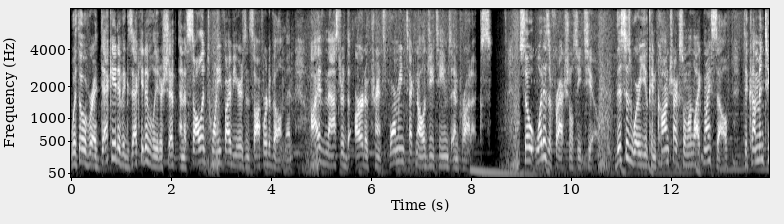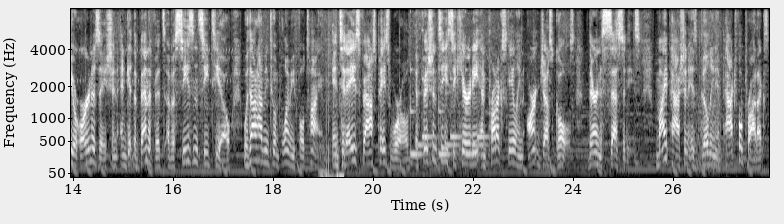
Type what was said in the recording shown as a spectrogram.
With over a decade of executive leadership and a solid 25 years in software development, I've mastered the art of transforming technology teams and products. So, what is a fractional CTO? This is where you can contract someone like myself to come into your organization and get the benefits of a seasoned CTO without having to employ me full time. In today's fast paced world, efficiency, security, and product scaling aren't just goals, they're necessities. My passion is building impactful products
